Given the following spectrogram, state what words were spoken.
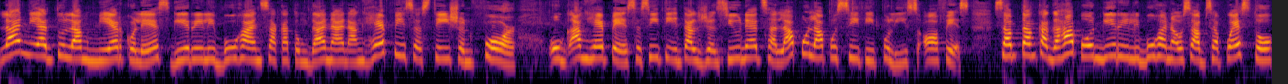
Lan niadto lang Miyerkules girilibuhan sa katungdanan ang hepe sa Station 4 ug ang hepe sa City Intelligence Unit sa Lapu-Lapu City Police Office. Samtang kagahapon girilibuhan na usab sa pwesto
